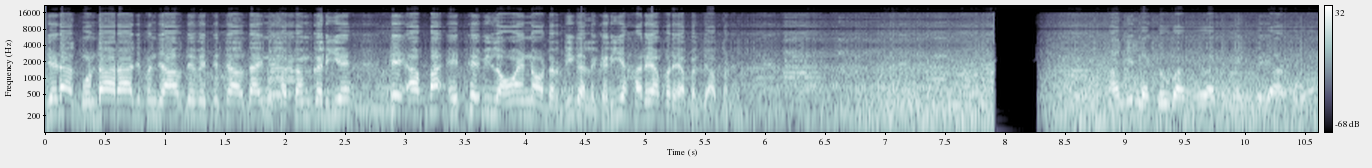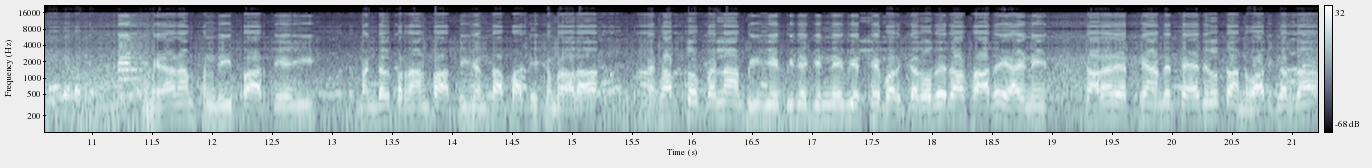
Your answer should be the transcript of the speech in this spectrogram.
ਜਿਹੜਾ ਗੁੰਡਾ ਰਾਜ ਪੰਜਾਬ ਦੇ ਵਿੱਚ ਚੱਲਦਾ ਇਹਨੂੰ ਖਤਮ ਕਰੀਏ ਤੇ ਆਪਾਂ ਇੱਥੇ ਵੀ ਲਾਅ ਐਂਡ ਆਰਡਰ ਦੀ ਗੱਲ ਕਰੀਏ ਹਰਿਆ ਭਰਿਆ ਪੰਜਾਬ ਬਣਾਈਏ ਹਾਂਜੀ ਲੱਡੂ ਹੋ ਅੱਜ ਮੇਨ ਬਾਜ਼ਾਰ ਦੇ ਵਿੱਚ ਕੀ ਕਹਿਣਾ ਚਾਹੁੰਦੇ ਮੇਰਾ ਨਾਮ ਸੰਦੀਪ ਭਾਰਤੀ ਹੈ ਜੀ। ਮੰਡਲ ਪ੍ਰਧਾਨ ਭਾਰਤੀ ਜਨਤਾ ਪਾਰਟੀ ਸਮਰਾਲਾ, ਮੈਂ ਸਭ ਤੋਂ ਪਹਿਲਾਂ ਬੀਜੇਪੀ ਦੇ ਜਿੰਨੇ ਵੀ ਇੱਥੇ ਵਰਕਰ, ਉਹਦੇ ਦਾ ਸਾਰੇ ਆਏ ਨੇ, ਸਾਰਿਆਂ ਦੇ ਇੱਥੇ ਆਉਣ ਦੇ ਤਹਿ ਦਿਲੋਂ ਧੰਨਵਾਦ ਕਰਦਾ।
